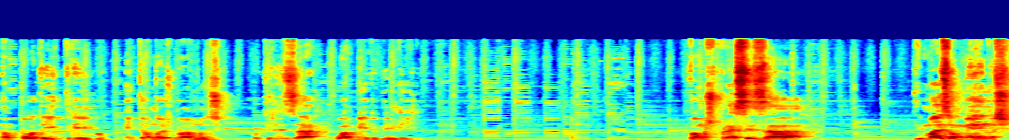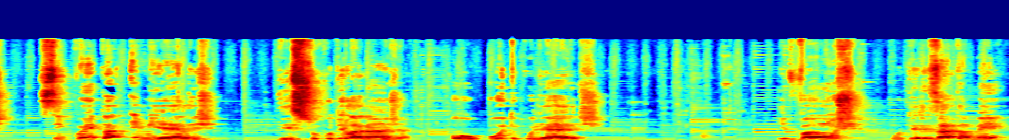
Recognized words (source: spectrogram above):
não pode ir trigo, então nós vamos utilizar o amido de milho. Vamos precisar de mais ou menos 50 ml de suco de laranja ou 8 colheres. E vamos utilizar também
